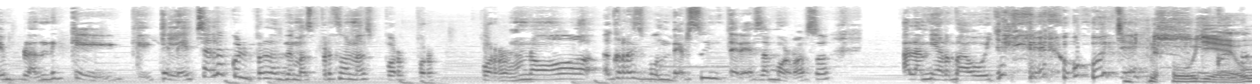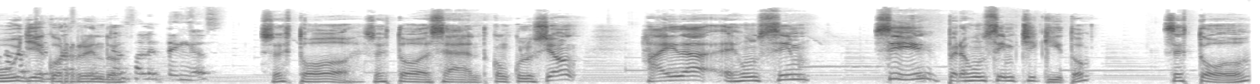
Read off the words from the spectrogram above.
en plan de que, que, le echa la culpa a las demás personas por, por, por no responder su interés amoroso, a la mierda huye, huye. Huye, huye corriendo. Eso es todo, eso es todo. O sea, en conclusión, Haida es un sim, sí, pero es un sim chiquito. Eso es todo.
